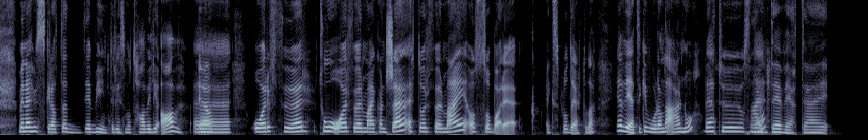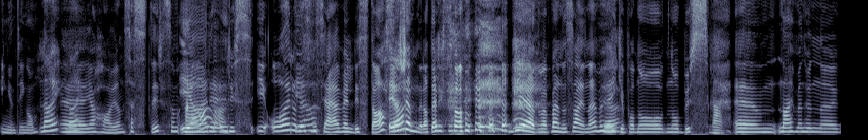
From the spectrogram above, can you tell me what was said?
Men jeg husker at det, det begynte liksom å ta veldig av. Ja. Eh, året før, to år før meg kanskje, ett år før meg, og så bare eksploderte det. Jeg vet ikke hvordan det er nå. Vet du åssen det Nei, er? det vet jeg ingenting om. Nei, nei. Eh, jeg har jo en søster som Ja. er eh, russ i år, og det Ja. syns jeg er veldig stas. Ja. Jeg kjenner at jeg liksom gleder meg på hennes vegne, men hun er ikke på noe, noe buss. nei. Eh, nei, men hun eh,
